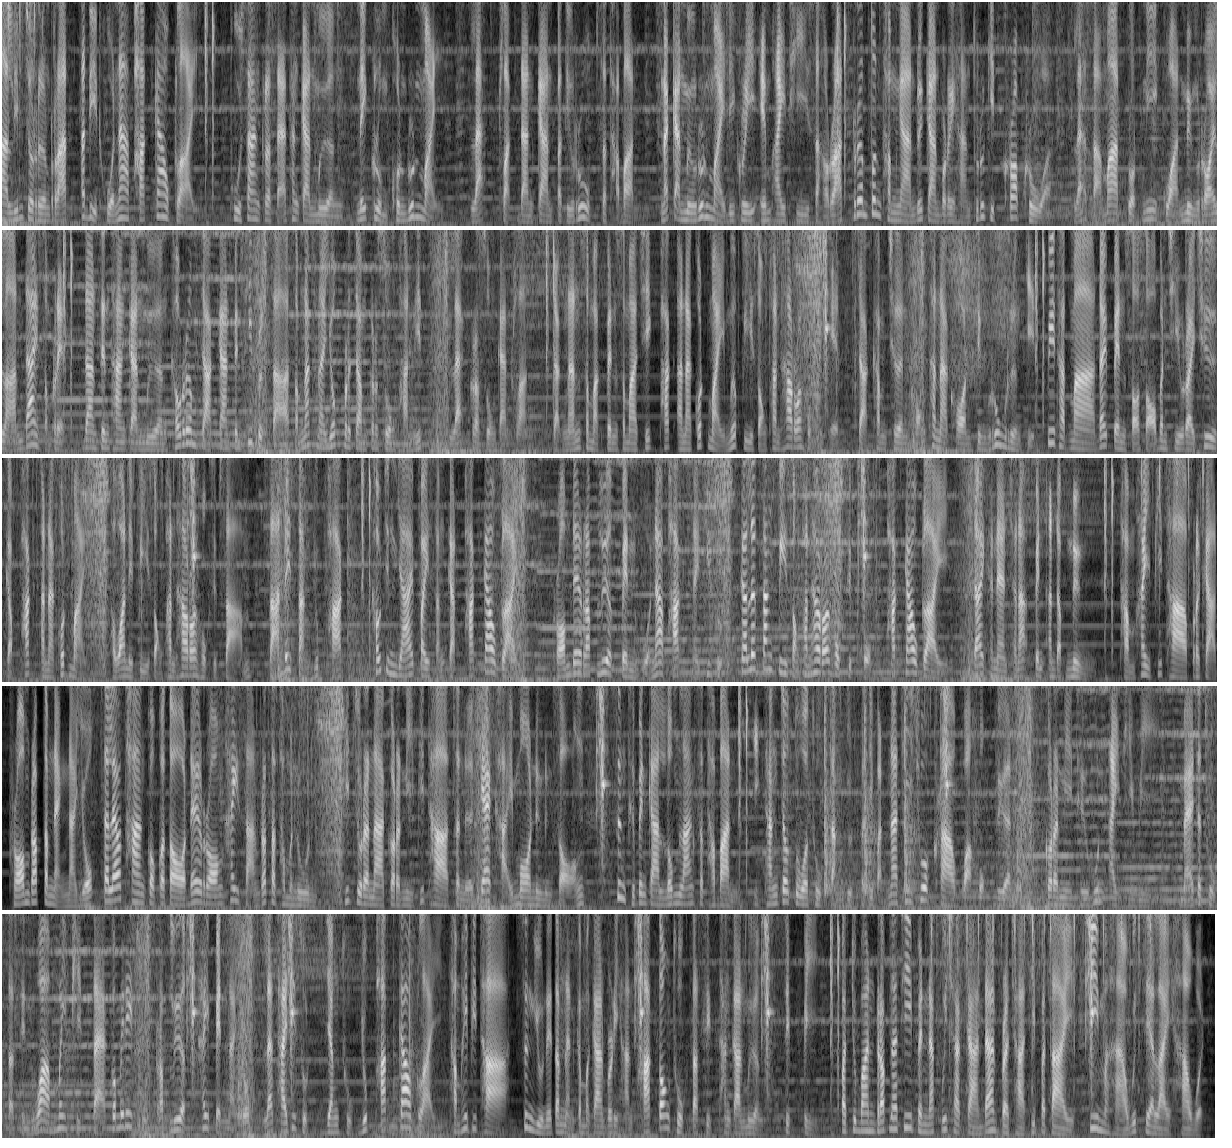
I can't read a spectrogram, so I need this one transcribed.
าลิ้มเจริญรัตอดีตหัวหน้าพักก้าวไกล ผู้สร้างกระแสทางการเมืองในกลุ่มคนรุ่นใหม่ และผลักดันการปฏิรูปสถาบัน นักการเมืองรุ่นใหม่ดีกรี MIT สหรัฐ เริ่มต้นทำงานด้วยการบริหารธุรกิจครอบครัว และสามารถปลดหนี้กว่า 100 ล้านได้สำเร็จ ด้านเส้นทางการเมืองเขาเริ่มจากการเป็นที่ปรึกษาสำนักนายกประจำกระทรวงพาณิชย์ และกระทรวงการคลัง จากนั้นสมัครเป็นสมาชิกพักอนาคตใหม่เมื่อปี 2561 จากคำเชิญของธนาคารจึงรุ่งเรืองกิจปีถัดมาได้เป็นสสบัญชีรายชื่อกับพักอนาคตใหม่ ทว่าในปี 2563 ศาลได้สั่งยุบพัก เขาจึงย้ายไปสังกัดพักก้าวไกล พร้อมได้รับเลือกเป็นหัวหน้าพักในที่สุด การเลือกตั้งปี 2566 พักก้าวไกล ได้คะแนนชนะเป็นอันดับหนึ่งทำให้พิธาประกาศพร้อมรับตำแหน่งนายก แต่แล้วทางกกตได้ร้องให้สารรัฐธรรมนูญ พิจารณากรณีพิธาเสนอแก้ไขม .112 ซึ่งถือเป็นการล้มล้างสถาบัน อีกทั้งเจ้าตัวถูกสั่งหยุดปฏิบัติหน้าที่ชั่วคราวกว่า 6 เดือน กรณีถือหุ้นไอทีวี แม้จะถูกตัดสินว่าไม่ผิดแต่ก็ไม่ได้ถูกรับเลือกให้เป็นนายก และท้ายที่สุดยังถูกยุบพักก้าวไกลทำให้พิธา ซึ่งอยู่ในตำแหน่งกรรมการบริหารพักต้องถูกตัดสิทธิ์ทางการเมือง 10 ปี ปัจจุบันรับหน้าที่เป็นนักวิชาการด้านประชาธิปไตยที่มหาวิทยาลัยฮาร์วาร์ด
